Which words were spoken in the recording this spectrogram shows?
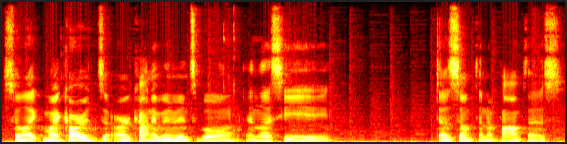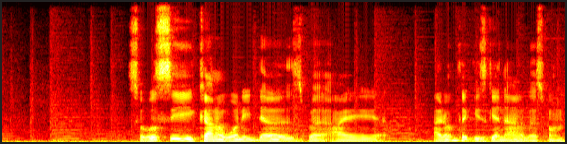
So like, my cards are kind of invincible unless he does something to pop this. So we'll see kind of what he does, but I I don't think he's getting out of this one.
